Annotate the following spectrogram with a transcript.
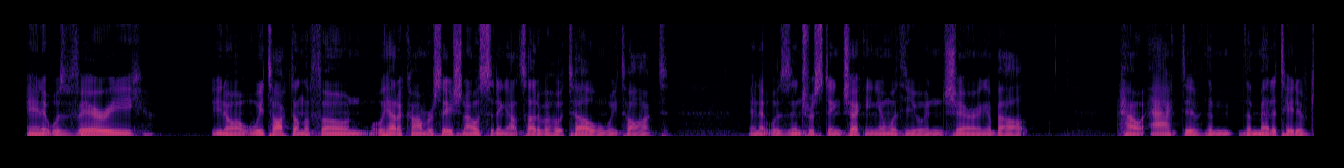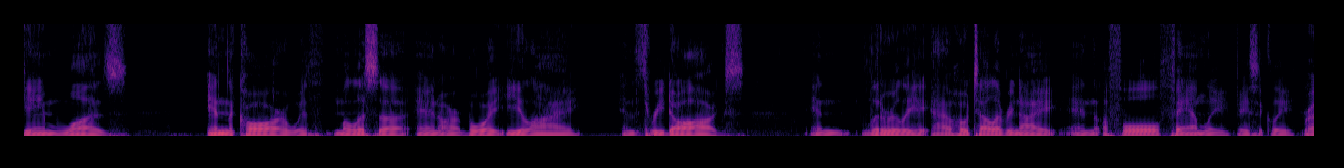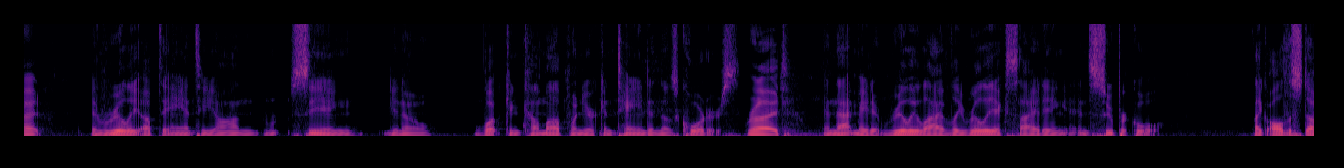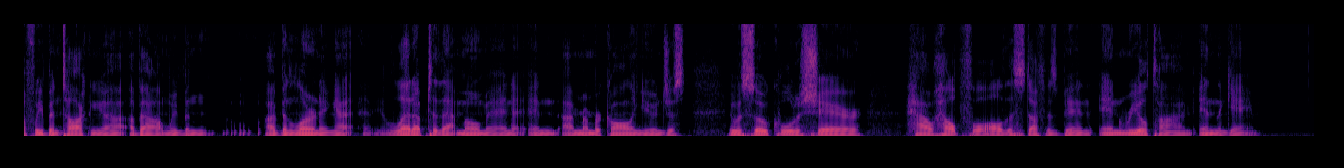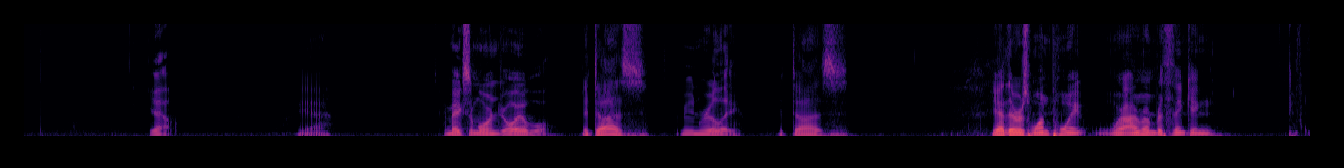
And it was very you know, we talked on the phone. We had a conversation. I was sitting outside of a hotel when we talked, and it was interesting checking in with you and sharing about how active the the meditative game was in the car with Melissa and our boy Eli and three dogs and literally a hotel every night and a full family basically. Right. It really upped the ante on seeing, you know, what can come up when you're contained in those quarters. Right. And that made it really lively, really exciting, and super cool. Like all the stuff we've been talking uh, about, and we've been, I've been learning, uh, led up to that moment, and and I remember calling you and just, it was so cool to share how helpful all this stuff has been in real time in the game. Yeah. Yeah. It makes it more enjoyable. It does. I mean, really. It does. Yeah, there was one point where I remember thinking,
